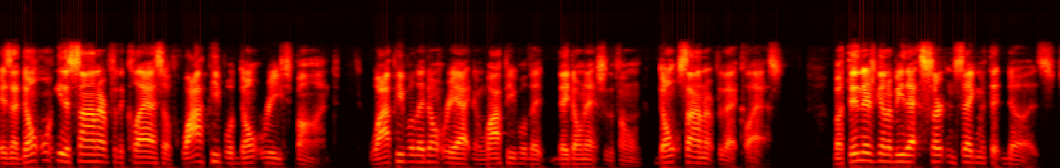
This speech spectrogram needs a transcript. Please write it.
is I don't want you to sign up for the class of why people don't respond, why people they don't react, and why people that they don't answer the phone. Don't sign up for that class. But then there's going to be that certain segment that does.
